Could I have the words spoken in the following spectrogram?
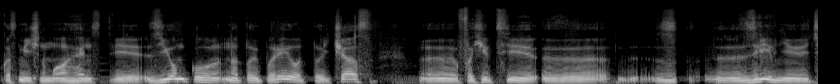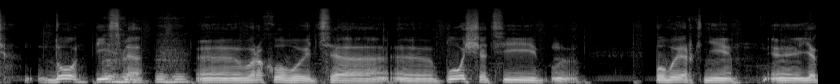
в космічному агентстві зйомку на той період, той час. Е, Фахівці е, зрівнюють до, після, враховується площа цієї поверхні. Е,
